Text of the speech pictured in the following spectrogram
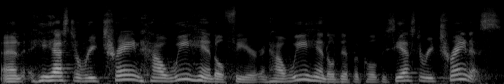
And he has to retrain how we handle fear and how we handle difficulties. He has to retrain us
